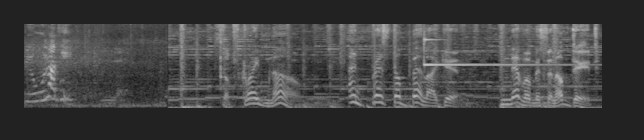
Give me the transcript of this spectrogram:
પીવું નથી. Subscribe now and press the bell icon never miss an update.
